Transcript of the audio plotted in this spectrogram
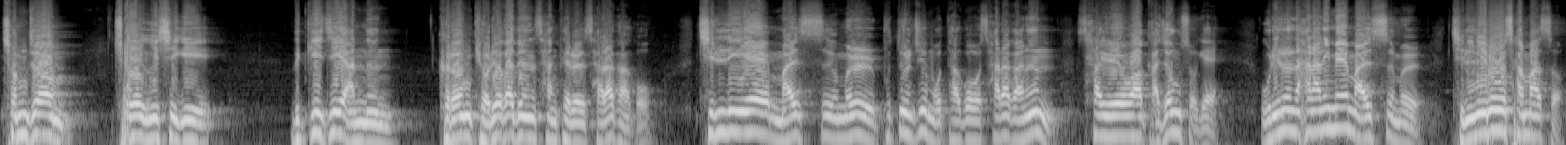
점점 죄의식이 느끼지 않는 그런 결여가 된 상태를 살아가고 진리의 말씀을 붙들지 못하고 살아가는 사회와 가정 속에 우리는 하나님의 말씀을 진리로 삼아서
